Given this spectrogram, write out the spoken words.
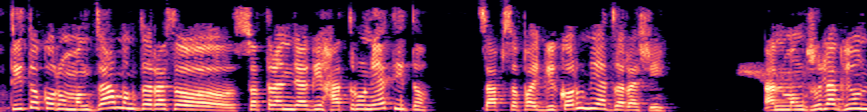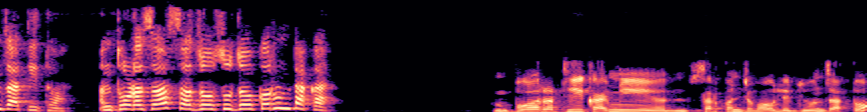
तिथं करू मग. जा मग जरासं सतरंजा हातरून या तिथं. साफसफाई करून या जराशी. आणि मग झुला घेऊन जा तिथं. आणि थोडस सजव सुजव करून टाका. बरं ठीक आहे. मी सरपंच भाऊले घेऊन जातो.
